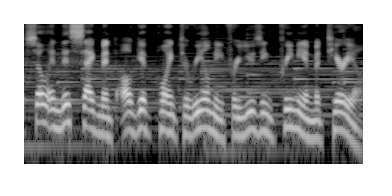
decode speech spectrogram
So in this segment I'll give point to Realme for using premium material.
